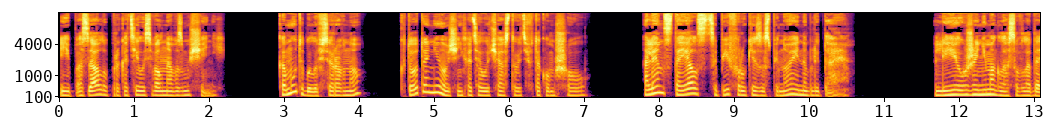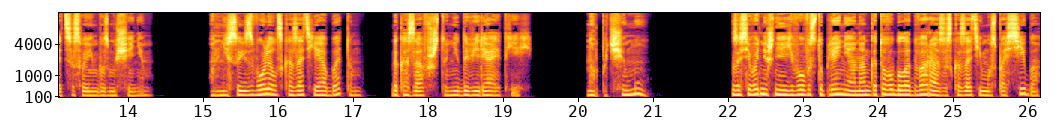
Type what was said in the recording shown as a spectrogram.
и по залу прокатилась волна возмущений. Кому-то было все равно, кто-то не очень хотел участвовать в таком шоу. Ален стоял, сцепив руки за спиной и наблюдая. Лия уже не могла совладать со своим возмущением. Он не соизволил сказать ей об этом, доказав, что не доверяет ей. Но почему? За сегодняшнее его выступление она готова была два раза сказать ему спасибо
